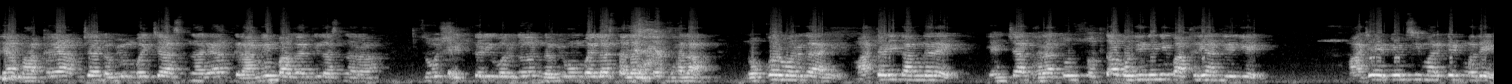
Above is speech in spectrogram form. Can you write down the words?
त्या भाकऱ्या आमच्या नवी मुंबईच्या असणाऱ्या ग्रामीण भागातील असणारा जो शेतकरी वर्ग नवी मुंबईला स्थलांतर झाला नोकर वर्ग आहे माथाडी कामगार आहे यांच्या घरातून स्वतः भगिनींनी भाकरी आणलेली आहे. माझ्या एपीएमसी मार्केटमध्ये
